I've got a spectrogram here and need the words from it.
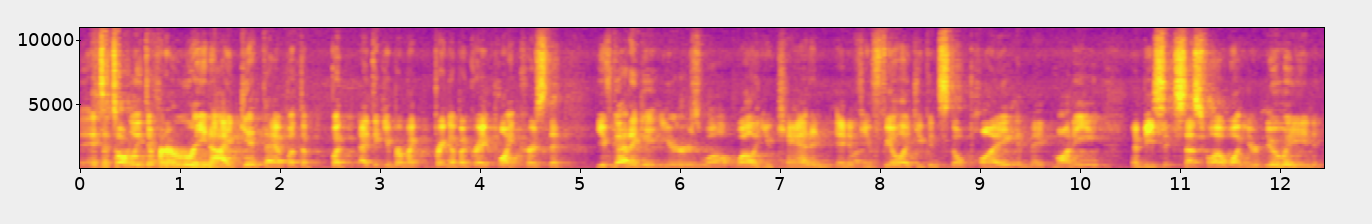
It's a totally different arena. I get that, but the but I think you bring up a great point, Chris. That you've got to get yours while while you can, and, and if right. you feel like you can still play and make money and be successful at what you're doing,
